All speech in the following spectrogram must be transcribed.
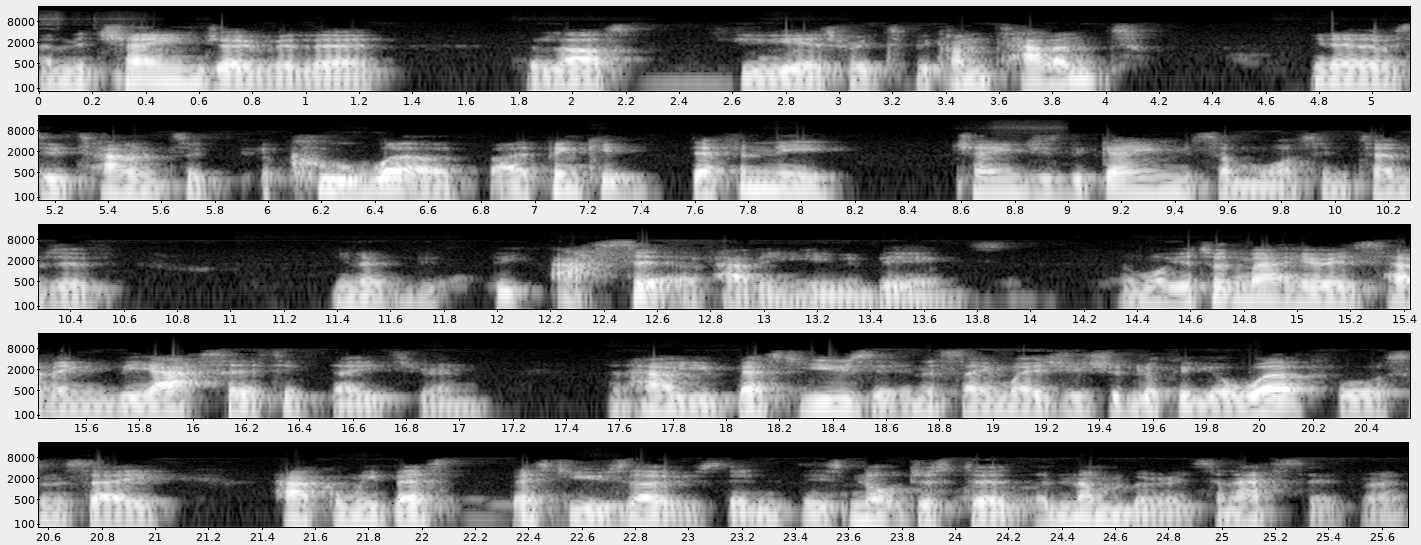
and the change over the the last few years for it to become talent. You know, obviously talent's a, a cool word, but I think it definitely changes the game somewhat in terms of you know the, the asset of having human beings. And what you're talking about here is having the asset of data and and how you best use it in the same way as you should look at your workforce and say how can we best best use those then it's not just a, a number it's an asset right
